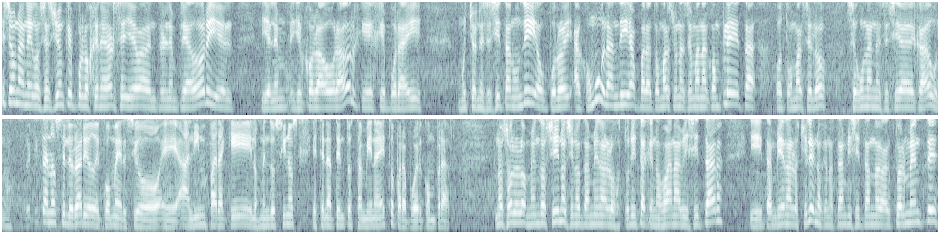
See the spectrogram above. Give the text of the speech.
Esa es una negociación que por lo general se lleva entre el empleador y el, y el, em, y el colaborador, que es que por ahí muchos necesitan un día o por hoy acumulan días para tomarse una semana completa o tomárselo según las necesidades de cada uno. Repítanos el horario de comercio, eh, Alim, para que los mendocinos estén atentos también a esto para poder comprar. No solo los mendocinos, sino también a los turistas que nos van a visitar y también a los chilenos que nos están visitando actualmente.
